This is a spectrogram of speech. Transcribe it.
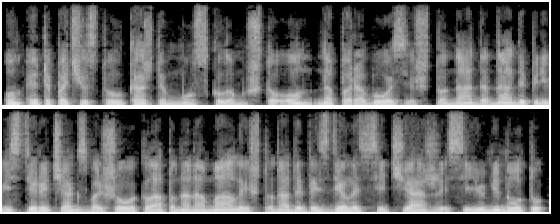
он это почувствовал каждым мускулом, что он на паровозе, что надо, надо перевести рычаг с большого клапана на малый, что надо это сделать сейчас же, сию минуту,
